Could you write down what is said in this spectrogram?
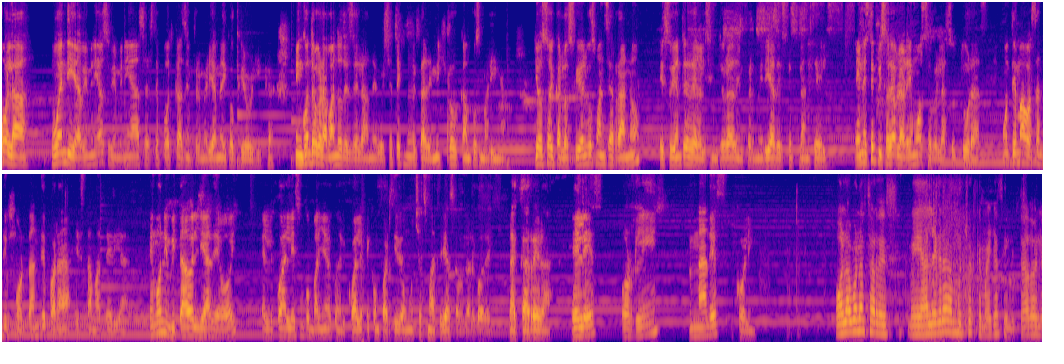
Hola, buen día, bienvenidos y bienvenidas a este podcast de Enfermería Médico-Quirúrgica. Me encuentro grabando desde la Universidad Tecnológica de México, Campus Marina. Yo soy Carlos Fidel Guzmán Serrano, estudiante de la licenciatura de Enfermería de este plantel. En este episodio hablaremos sobre las suturas, un tema bastante importante para esta materia. Tengo un invitado el día de hoy, el cual es un compañero con el cual he compartido muchas materias a lo largo de la carrera. Él es Orlín Hernández Colín. Hola, buenas tardes. Me alegra mucho que me hayas invitado en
